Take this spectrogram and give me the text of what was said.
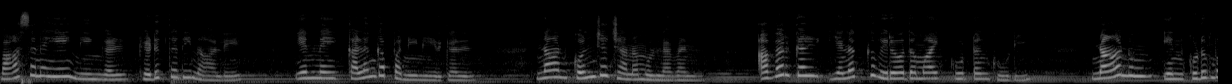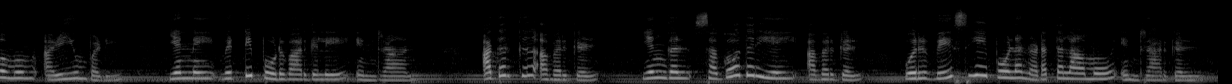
வாசனையை நீங்கள் கெடுத்ததினாலே என்னை கலங்க பண்ணினீர்கள். நான் கொஞ்ச ஜனமுள்ளவன். அவர்கள் எனக்கு விரோதமாய் கூட்டங்கூடி நானும் என் குடும்பமும் அழியும்படி என்னை வெட்டி போடுவார்களே என்றான். அதற்கு அவர்கள் எங்கள் சகோதரியை அவர்கள் ஒரு வேசியைப் போல நடத்தலாமோ என்றார்கள்.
